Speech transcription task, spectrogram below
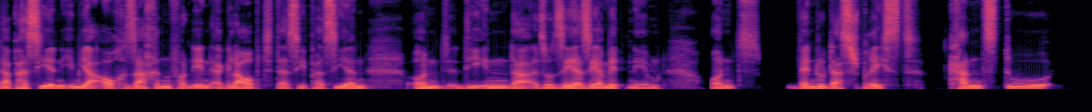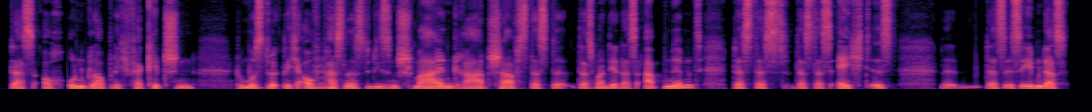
Da passieren ihm ja auch Sachen, von denen er glaubt, dass sie passieren und die ihn da also sehr, sehr mitnehmen. Und wenn du das sprichst, kannst du das auch unglaublich verkitschen. Du musst wirklich mhm. aufpassen, dass du diesen schmalen Grat schaffst, dass, dass man dir das abnimmt, dass das, dass das echt ist. Das ist eben das,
